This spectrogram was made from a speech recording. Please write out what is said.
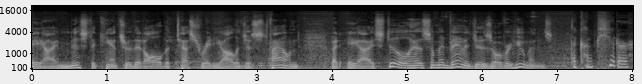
AI missed a cancer that all the test radiologists found, but AI still has some advantages over humans. The computer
